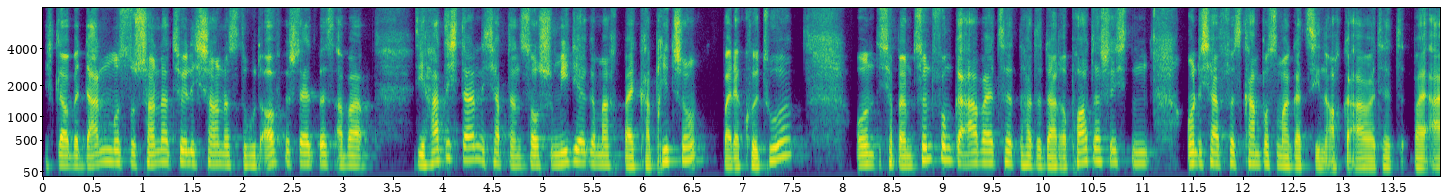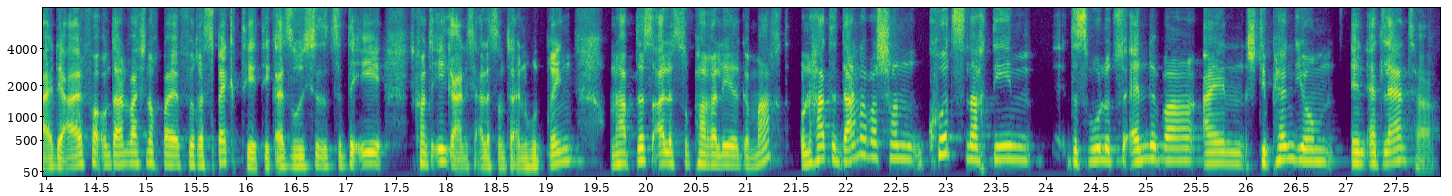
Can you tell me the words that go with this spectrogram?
Ich glaube, dann musst du schon natürlich schauen, dass du gut aufgestellt bist, aber die hatte ich dann. Ich habe dann Social Media gemacht bei Capriccio, bei der Kultur. Und ich habe beim Zündfunk gearbeitet, hatte da Reporterschichten. Und ich habe fürs Campus Magazin auch gearbeitet bei ARD Alpha. Und dann war ich noch bei für Respekt tätig. Also ich, eh, ich konnte eh gar nicht alles unter einen Hut bringen. Und habe das alles so parallel gemacht. Und hatte dann aber schon kurz nachdem das Volo zu Ende war ein Stipendium in Atlanta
